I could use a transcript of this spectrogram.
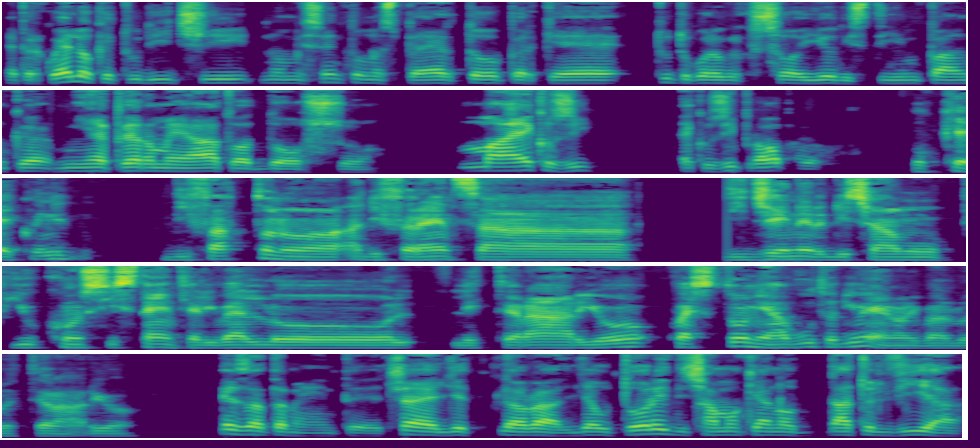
È per quello che tu dici non mi sento un esperto perché tutto quello che so io di steampunk mi è permeato addosso. Ma è così, è così proprio. Ok, quindi di fatto no, a differenza di genere diciamo più consistenti a livello letterario, questo ne ha avuto di meno a livello letterario. Esattamente, cioè gli, allora, gli autori diciamo che hanno dato il via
